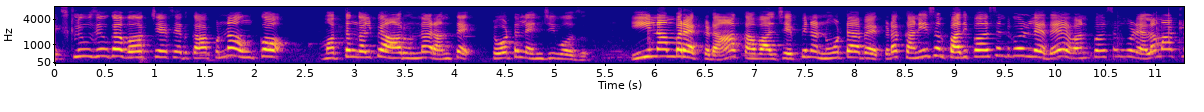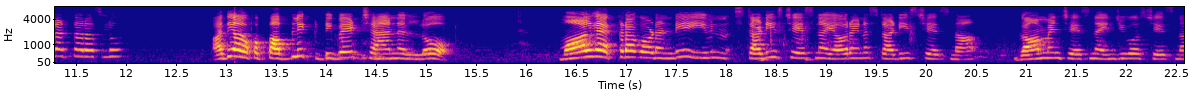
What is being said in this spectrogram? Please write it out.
ఎక్స్క్లూజివ్గా వర్క్ చేసేది కాకుండా ఇంకో మొత్తం కలిపి ఆరు ఉన్నారు అంతే టోటల్ ఎన్జిఓస్ ఈ నంబర్ ఎక్కడ? వాళ్ళు చెప్పిన నూట యాభై ఎక్కడ? కనీసం పది పర్సెంట్ కూడా లేదే. వన్ పర్సెంట్ కూడా. ఎలా మాట్లాడతారు అసలు? అది ఒక పబ్లిక్ డిబేట్ ఛానల్లో మామూలుగా ఎక్కడ కూడా ఈవెన్ స్టడీస్ చేసినా ఎవరైనా స్టడీస్ చేసినా గవర్నమెంట్ చేసిన ఎన్జిఓస్ చేసినా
